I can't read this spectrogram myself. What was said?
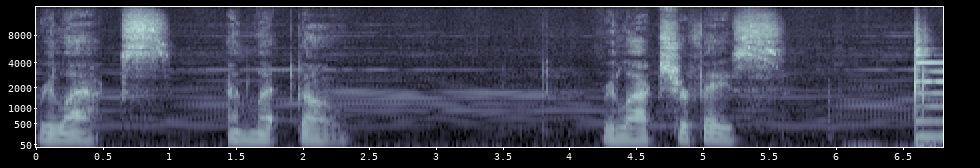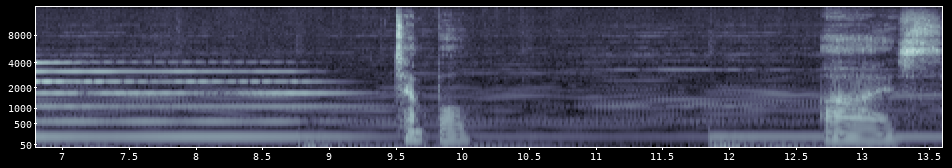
Relax and let go. Relax your face, temple, eyes,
